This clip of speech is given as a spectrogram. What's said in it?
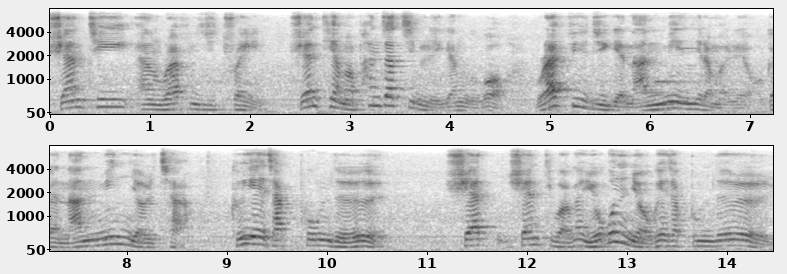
shanty and refugee train. shanty 하면 판잣집을 얘기하는 거고, refugee가 난민이란 말이에요. 그러니까 난민 열차. 그의 작품들, shanty와, 그러니까 요거는요, 그의 작품들,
